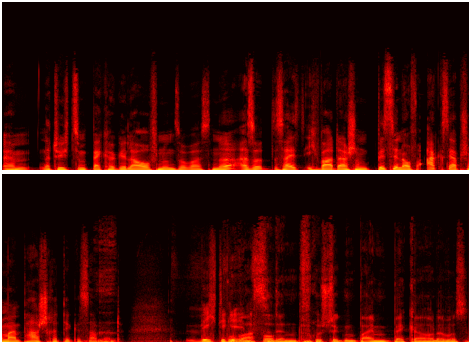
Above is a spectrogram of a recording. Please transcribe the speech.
ähm, natürlich zum Bäcker gelaufen und sowas. Ne? Also das heißt, ich war da schon ein bisschen auf Achse, habe schon mal ein paar Schritte gesammelt. Wichtige Wo warst Info. du denn frühstücken? Beim Bäcker oder was?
